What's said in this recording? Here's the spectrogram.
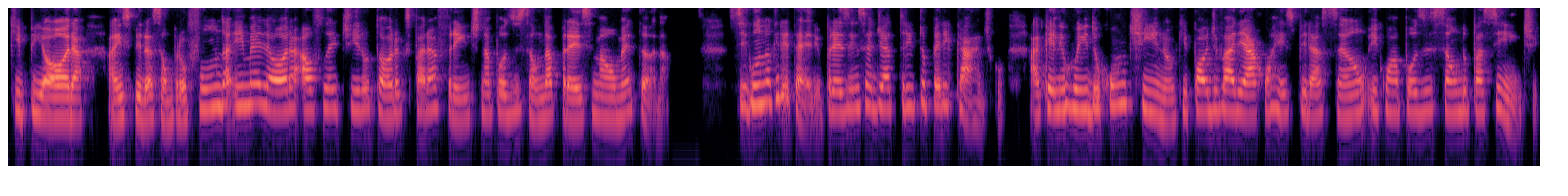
que piora a inspiração profunda e melhora ao fletir o tórax para frente na posição da prece maometana. Segundo critério, presença de atrito pericárdico, aquele ruído contínuo que pode variar com a respiração e com a posição do paciente.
